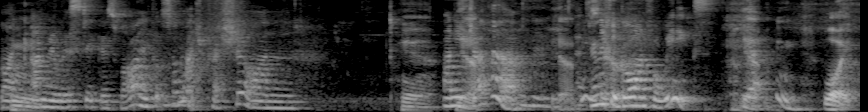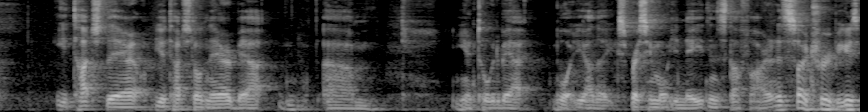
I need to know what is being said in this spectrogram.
like mm. unrealistic as well, and put so much pressure on yeah. on each Yeah. other, mm-hmm. Yeah. and it could go on for weeks. Yeah. like you touched there you touched on there about um, you know talking about what your other expressing what your needs and stuff are. And it's so true because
